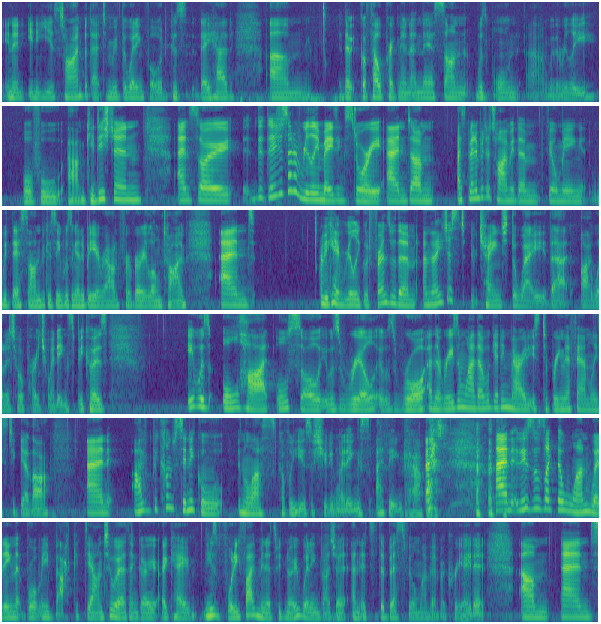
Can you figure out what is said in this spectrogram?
in a, in a year's time, but they had to move the wedding forward because they had um, they got fell pregnant and their son was born uh, with a really awful um, condition, and so th- they just had a really amazing story. And um, I spent a bit of time with them filming with their son because he wasn't going to be around for a very long time, and. I became really good friends with them, and they just changed the way that I wanted to approach weddings because it was all heart, all soul. It was real, it was raw. And the reason why they were getting married is to bring their families together. And I've become cynical in the last couple of years of shooting weddings. I think It happens. and this was like the one wedding that brought me back down to earth and go, okay, here's 45 minutes with no wedding budget, and it's the best film I've ever created. Um, and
